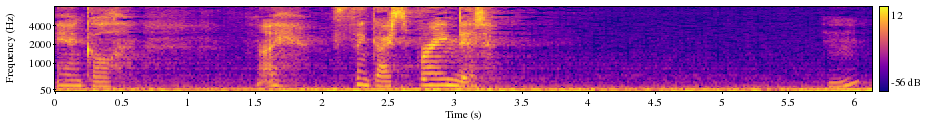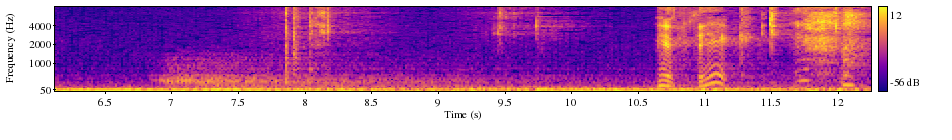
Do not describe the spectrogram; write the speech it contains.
ankle. I think I sprained it. Hmm? They're thick.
